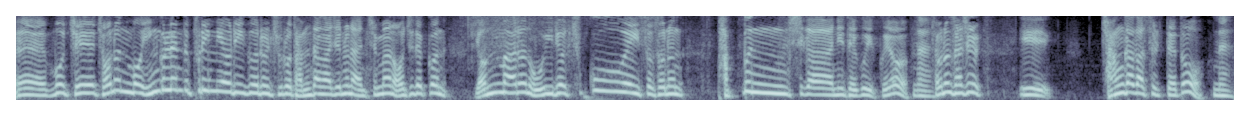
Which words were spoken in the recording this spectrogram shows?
예, 뭐제 저는 뭐 잉글랜드 프리미어 리그를 주로 담당하지는 않지만 어찌됐건 연말은 오히려 축구에 있어서는 바쁜 시간이 되고 있고요. 네. 저는 사실 이 장가 갔을 때도 네.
